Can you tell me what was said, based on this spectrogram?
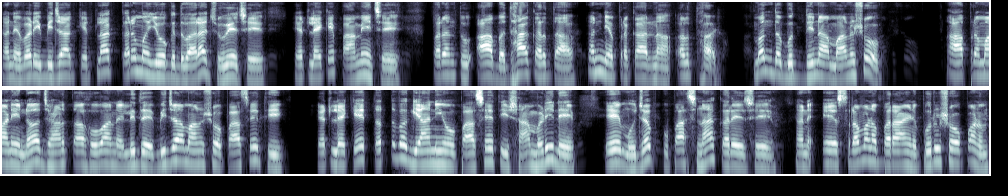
અને વળી બીજા કેટલાક કર્મયોગ દ્વારા જુએ છે, એટલે કે પામે છે. પરંતુ આ બધા કરતાં અન્ય પ્રકારના અર્થાત મંદ બુદ્ધિના માણસો આ પ્રમાણે ન જાણતા હોવાને લીધે બીજા માણસો પાસેથી, એટલે કે તત્વજ્ઞાનીઓ પાસેથી સાંભળીને એ મુજબ ઉપાસના કરે છે. અને એ શ્રવણપરાયણ પુરુષો પણ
